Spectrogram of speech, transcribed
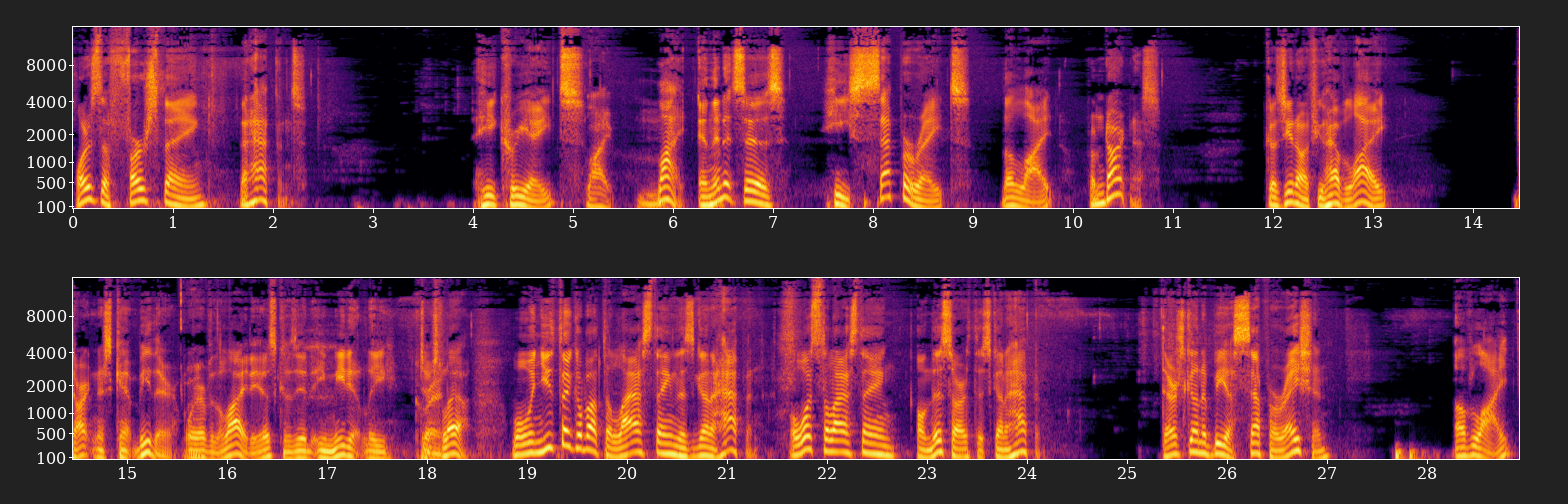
what is the first thing that happens? He creates Light. Hmm. light. And then it says he separates the light from darkness. Because, you know, if you have light, darkness can't be there wherever the light is because it immediately just Correct. left. Well, when you think about the last thing that's going to happen, well, what's the last thing on this earth that's going to happen? There's going to be a separation of light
